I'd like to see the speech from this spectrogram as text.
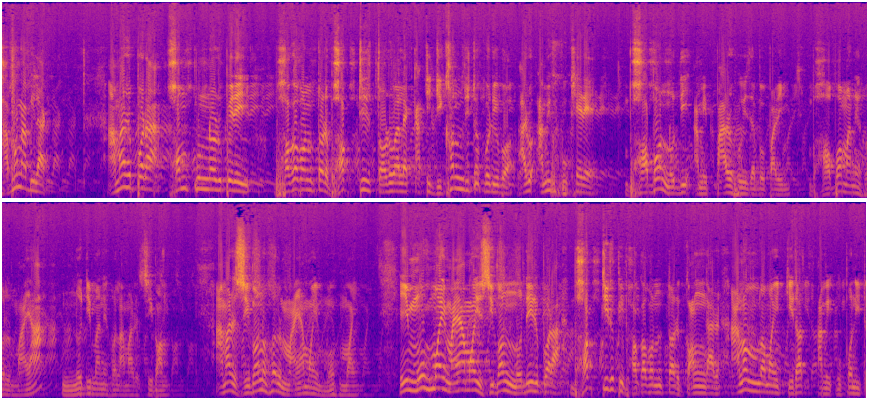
ভাৱনাবিলাক আমাৰ পৰা সম্পূৰ্ণৰূপেৰেই ভগৱন্তৰ ভক্তিৰ তৰোৱালে কাটি দ্বিখণ্ডিত কৰিব আৰু আমি সুখেৰে ভৱ নদী আমি পাৰ হৈ যাব পাৰিম। ভৱ মানে হ'ল মায়া নদী মানে হ'ল আমাৰ জীৱন। আমাৰ জীৱন হ'ল মায়াময় মোহময়। এই মোহময় মায়াময় জীৱন নদীৰ পৰা ভক্তিৰূপী ভগৱন্তৰ গংগাৰ আনন্দময় তীৰত আমি উপনীত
